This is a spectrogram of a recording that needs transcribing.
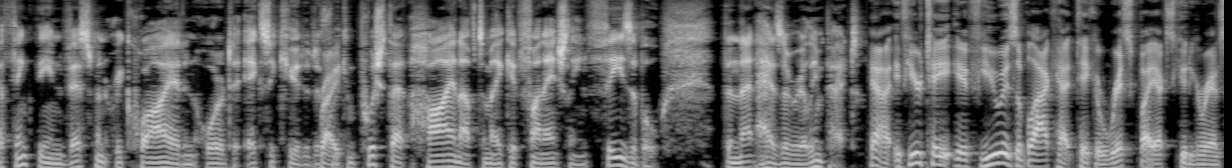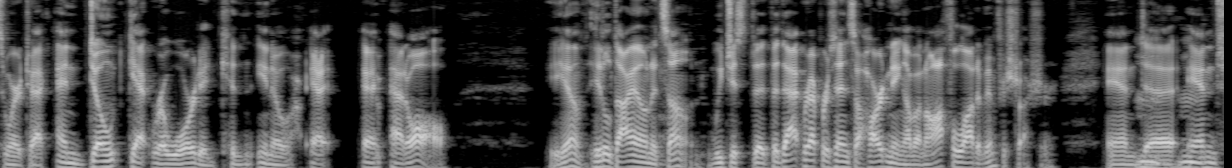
I think the investment required in order to execute it, if right. we can push that high enough to make it financially infeasible, then that has a real impact. Yeah, if you're ta- if you as a black hat take a risk by executing a ransomware attack and don't get rewarded, can you know at, at all yeah, it'll die on its own. We just, but, but that represents a hardening of an awful lot of infrastructure, and mm-hmm. uh, and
